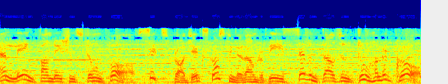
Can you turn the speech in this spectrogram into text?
and laying foundation stone for six projects costing around rupees 7,200 crore.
